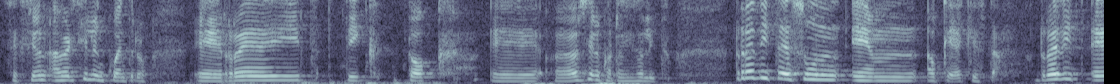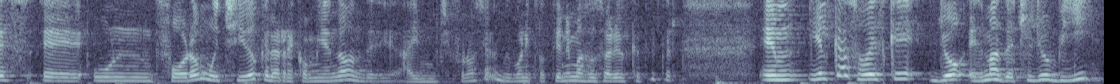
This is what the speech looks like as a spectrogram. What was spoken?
sección a ver si lo encuentro. Eh, Reddit, TikTok, eh, a ver si lo encuentro así solito. Reddit es un, em, ok, aquí está. Reddit es eh, un foro muy chido que le recomiendo donde hay mucha información, muy bonito, tiene más usuarios que Twitter. Y el caso es que yo, es más, de hecho yo vi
